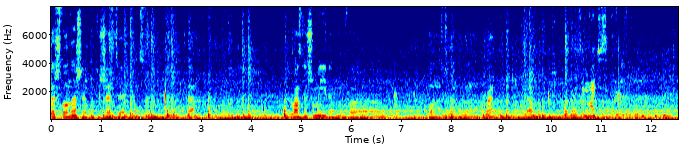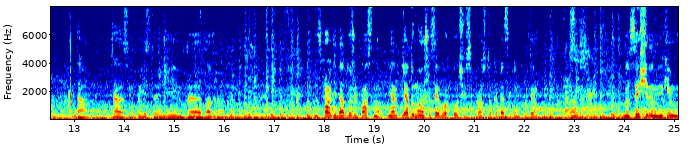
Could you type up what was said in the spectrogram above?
Подошло наше путешествие к концу. Да. Классно, що ми їдемо в повністю викладеному купе. Да. Занимайтесь. Да. Взяли собі поїсти і вже завтра будемо. Насправді, да, дуже класно. Я, я думаю, що цей влог получився просто капець яким крутим. Правда? Насиченим, яким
